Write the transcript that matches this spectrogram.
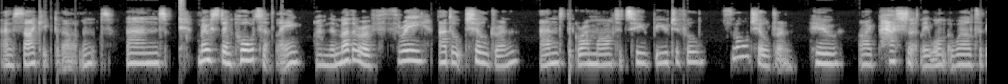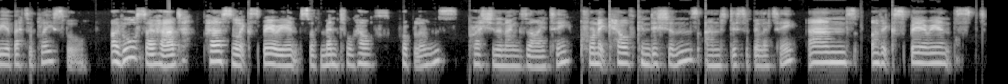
and psychic development. And most importantly, I'm the mother of three adult children and the grandma to two beautiful small children who I passionately want the world to be a better place for. I've also had personal experience of mental health problems, depression and anxiety, chronic health conditions and disability, and I've experienced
